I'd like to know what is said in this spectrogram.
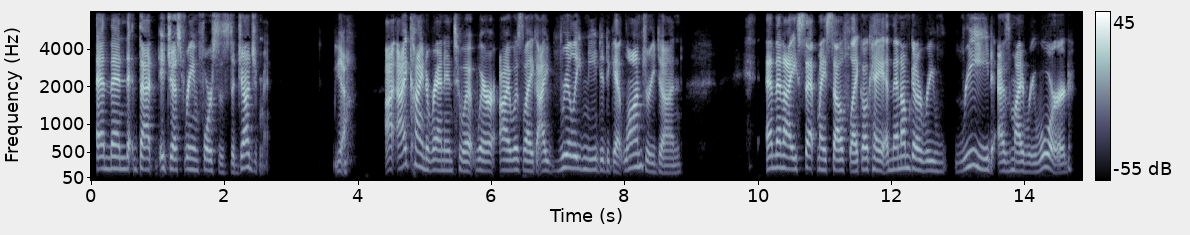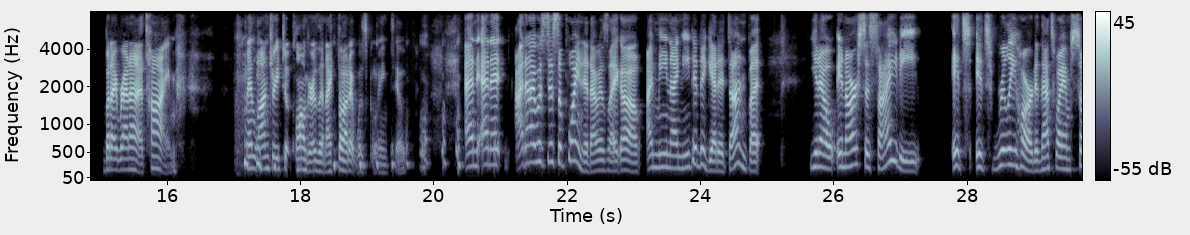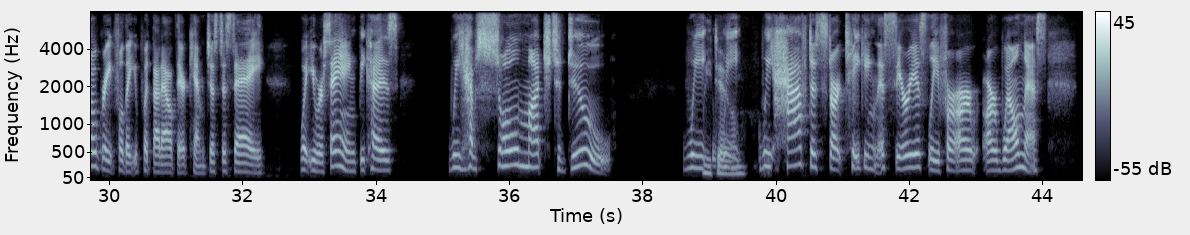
and then that it just reinforces the judgment. Yeah. I, I kind of ran into it where I was like, I really needed to get laundry done. And then I set myself like, okay, and then I'm going to re- read as my reward, but I ran out of time. my laundry took longer than I thought it was going to. And and it and I was disappointed. I was like, oh, I mean, I needed to get it done, but you know, in our society, it's it's really hard and that's why I'm so grateful that you put that out there, Kim, just to say, what you were saying because we have so much to do. We, we do. We, we have to start taking this seriously for our our wellness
